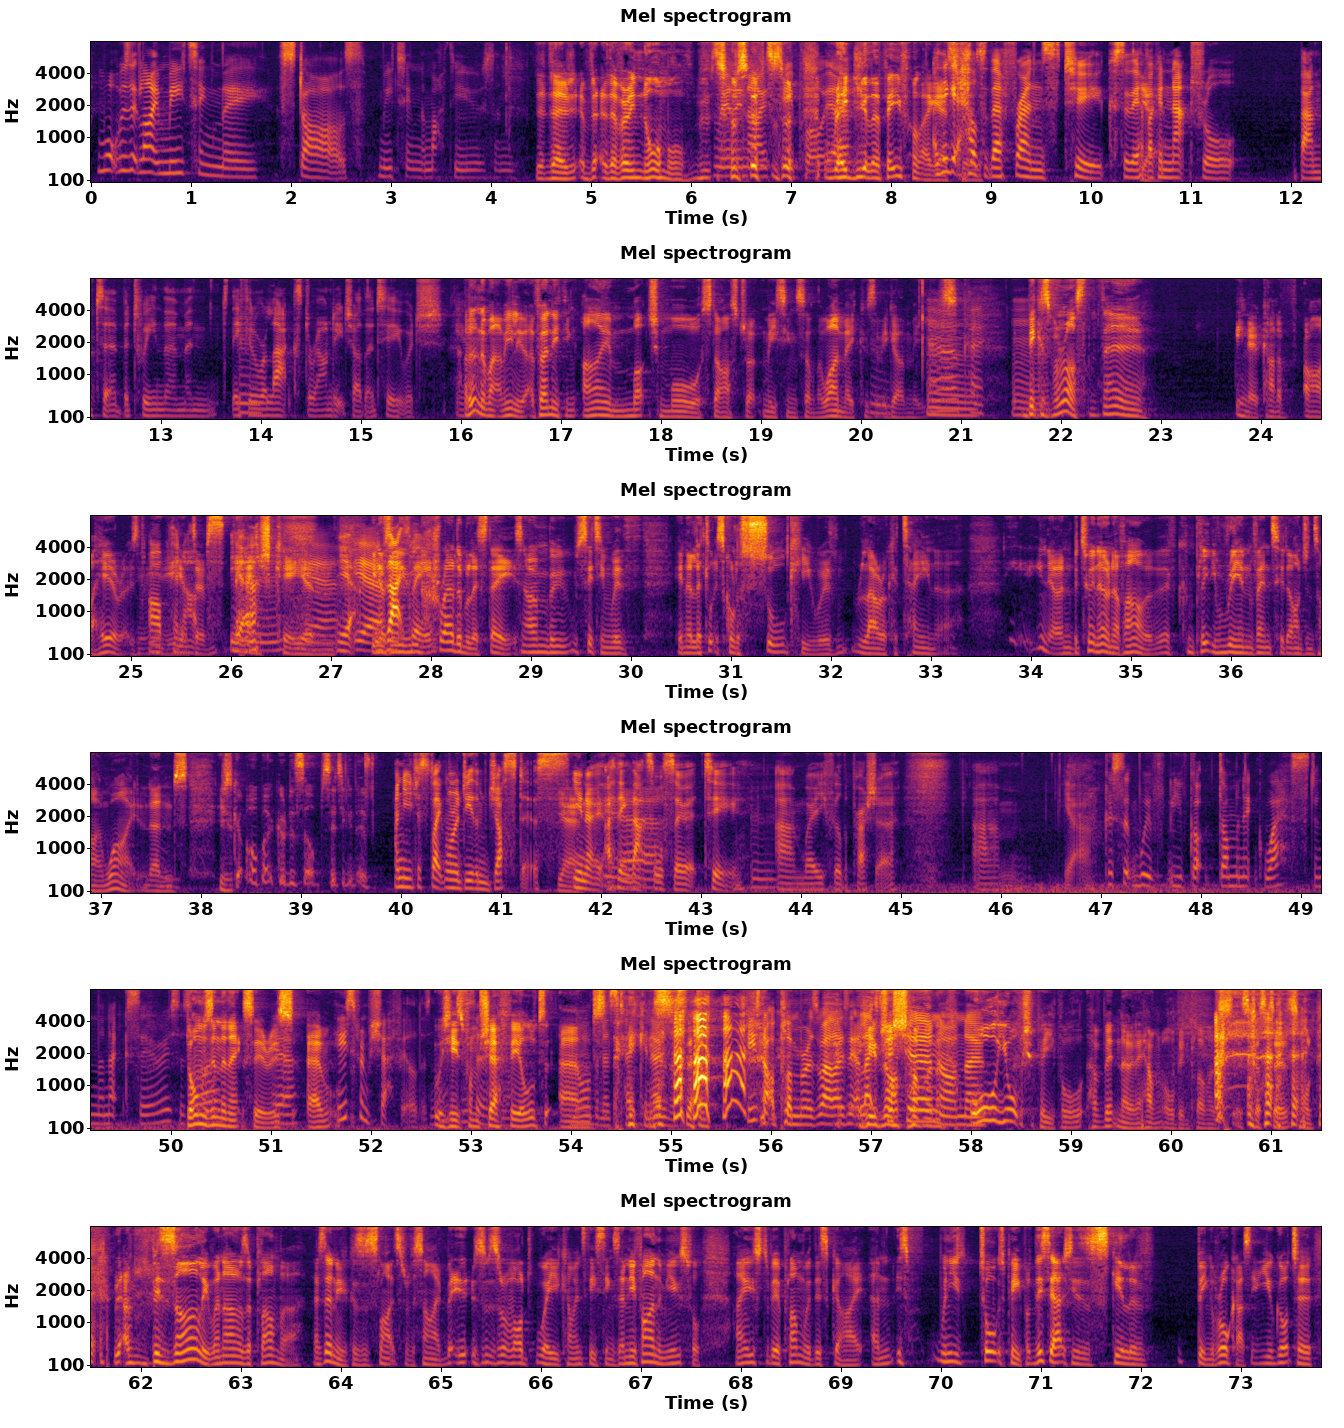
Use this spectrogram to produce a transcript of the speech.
What was it like meeting the stars, meeting the Matthews and They're, they're very normal, sort of- nice people, yeah. regular people, I guess. I think it really. helps with their friends too, so they have like a natural banter between them and they feel Mm. relaxed around each other too, which you I don't know about Amelia. If anything, I am much more starstruck meeting some of the winemakers that we mm. go and meet. Oh, okay. Mm. Because for us, they're, you know, kind of our heroes. Our know, you pin-ups, yeah. Henschke and Yeah, you know, exactly. these incredible estates. And I remember sitting with in a little, it's called a sulky with Laura Catena. You know, and between her and her father, they've completely reinvented Argentine wine, and Mm. you just go, "Oh my goodness, I'm sitting in this." and you just like want to do them justice. Yeah. You know, I think that's also it too, um, where you feel the pressure. Um, yeah. Because we've you've got Dominic West in the next series. As Dom's well. in the next series, Yeah. um, he's from Sheffield, isn't which he? is from a Sheffield. And Northerners taking he's, over. um, He's not a plumber as well, is he? He's not a Electrician plumber, or no. no? All Yorkshire people have been. No, they haven't all been plumbers. It's just a small. Bizarrely, when I was a plumber, it's only because it's a slight sort of aside, but it's a sort of odd way you come into these things and you find them useful. I used to be a plumber with this guy, and it's when you talk to people. This is actually is a skill of being a broadcaster. You've got to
